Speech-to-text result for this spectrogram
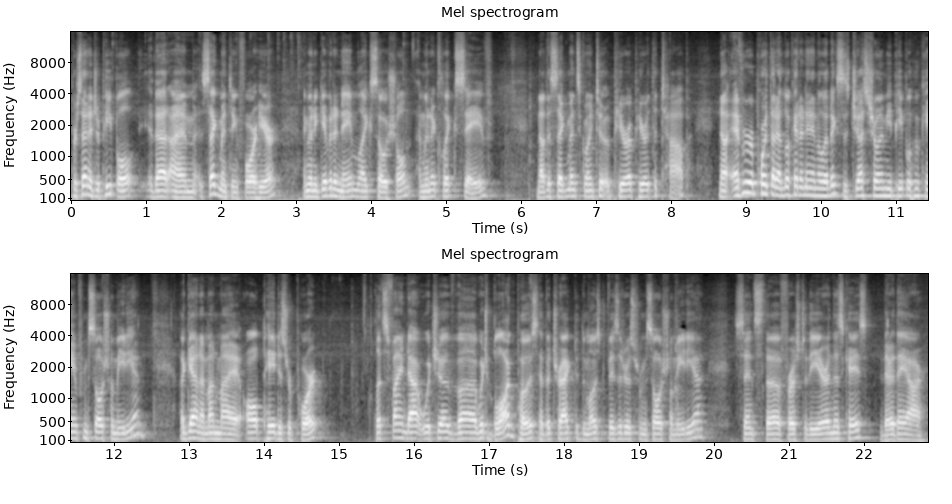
percentage of people that I'm segmenting for here. I'm going to give it a name like social. I'm going to click save. Now the segment's going to appear up here at the top. Now every report that I look at in analytics is just showing me people who came from social media. Again, I'm on my all pages report. Let's find out which of uh, which blog posts have attracted the most visitors from social media since the first of the year in this case. There they are.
